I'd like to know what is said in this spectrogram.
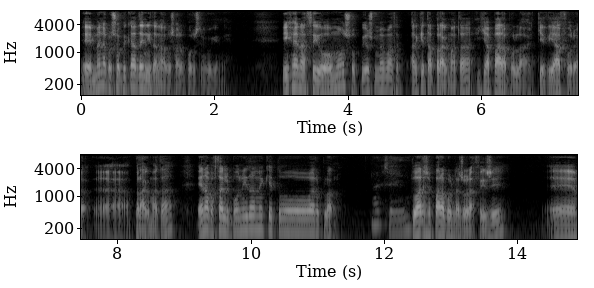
Ε, εμένα προσωπικά δεν ήταν άλλος αεροπόρος στην οικογένεια. Είχα ένα θείο όμως, ο οποίος μου έμαθε αρκετά πράγματα για πάρα πολλά και διάφορα ε, πράγματα. Ένα από αυτά λοιπόν ήταν και το αεροπλάνο. Okay. Του άρεσε πάρα πολύ να ζωγραφίζει. Ε,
